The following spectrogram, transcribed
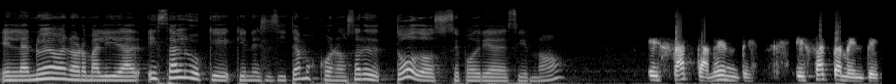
en la nueva normalidad, es algo que, que necesitamos conocer de todos, se podría decir, ¿no? Exactamente. Exactamente.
